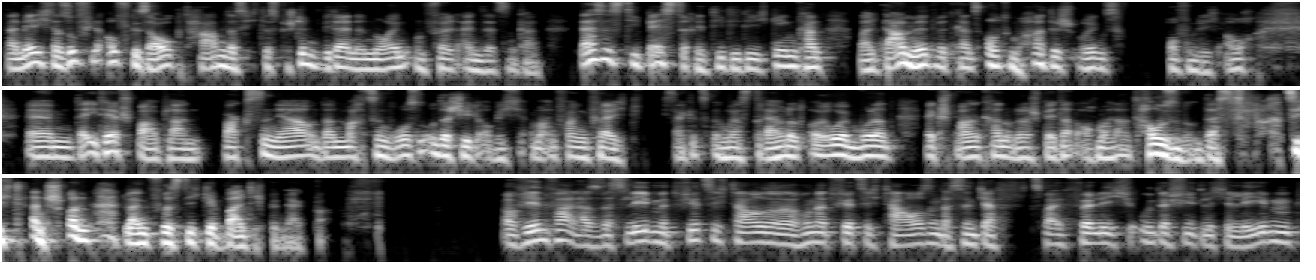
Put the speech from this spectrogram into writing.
dann werde ich da so viel aufgesaugt haben, dass ich das bestimmt wieder in einem neuen Umfeld einsetzen kann. Das ist die beste Rendite, die ich geben kann, weil damit wird ganz automatisch übrigens hoffentlich auch ähm, der ETF-Sparplan wachsen, ja, und dann macht es einen großen Unterschied, ob ich am Anfang vielleicht, ich sage jetzt irgendwas, 300 Euro im Monat wegsparen kann oder später auch mal 1000 und das macht sich dann schon langfristig gewaltig bemerkbar. Auf jeden Fall. Also das Leben mit 40.000 oder 140.000, das sind ja zwei völlig unterschiedliche Leben.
